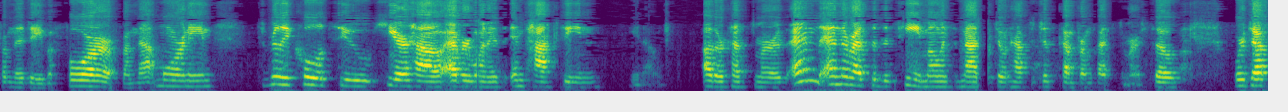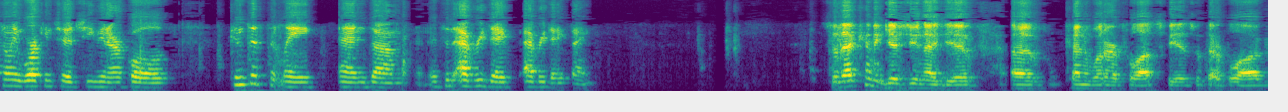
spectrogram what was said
from the day before or from that morning. It's really cool to hear how everyone is impacting, you know, other customers and, and the rest of the team. Moments of magic don't have to just come from customers. So we're definitely working to achieving our goals consistently, and um, it's an everyday everyday thing. So that kind of gives you an idea of, of kind of what our philosophy is with our blog.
